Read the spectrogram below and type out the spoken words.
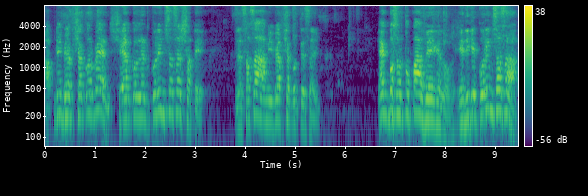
আপনি ব্যবসা করবেন শেয়ার করলেন করিম চাচার সাথে। যে, চাচা, আমি ব্যবসা করতে চাই। এক বছর তো পার হয়ে গেল। এদিকে করিম চাচা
